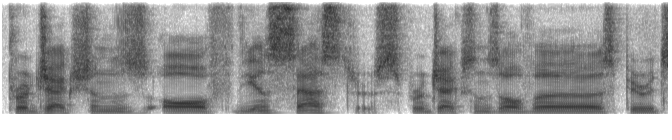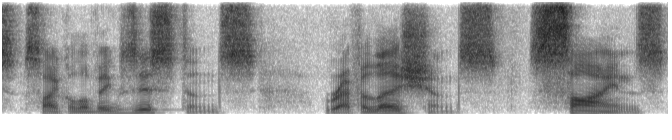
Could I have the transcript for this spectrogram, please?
projections of the ancestors, projections of a spirit's cycle of existence, revelations, signs,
